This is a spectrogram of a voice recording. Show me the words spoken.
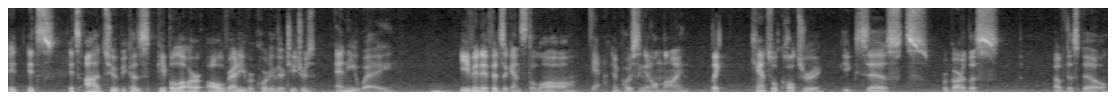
It, it's it's odd too because people are already recording their teachers anyway, even if it's against the law. Yeah. And posting it online, like cancel culture exists regardless of this bill.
